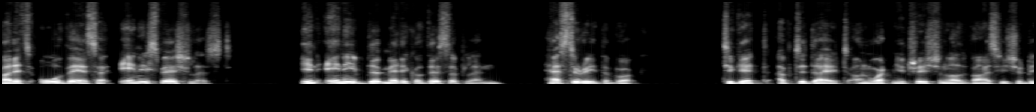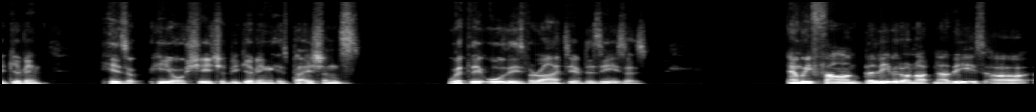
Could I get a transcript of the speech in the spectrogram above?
but it's all there. So any specialist in any medical discipline has to read the book to get up to date on what nutritional advice he should be giving his he or she should be giving his patients with the, all these variety of diseases. And we found, believe it or not, now these are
